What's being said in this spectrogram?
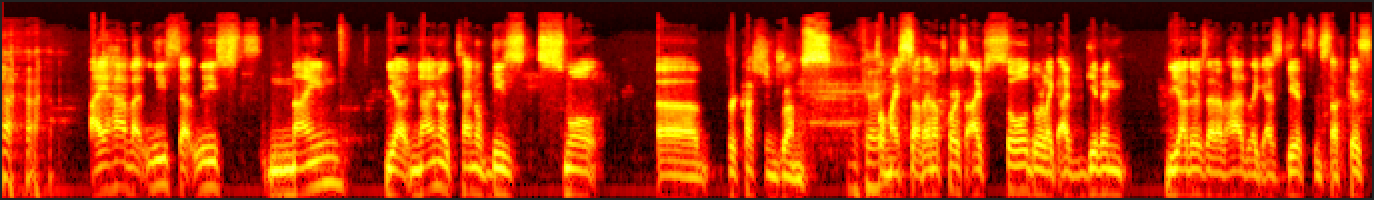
I have at least at least nine, yeah, nine or ten of these small uh, percussion drums okay. for myself, and of course I've sold or like I've given the others that I've had like as gifts and stuff. Because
